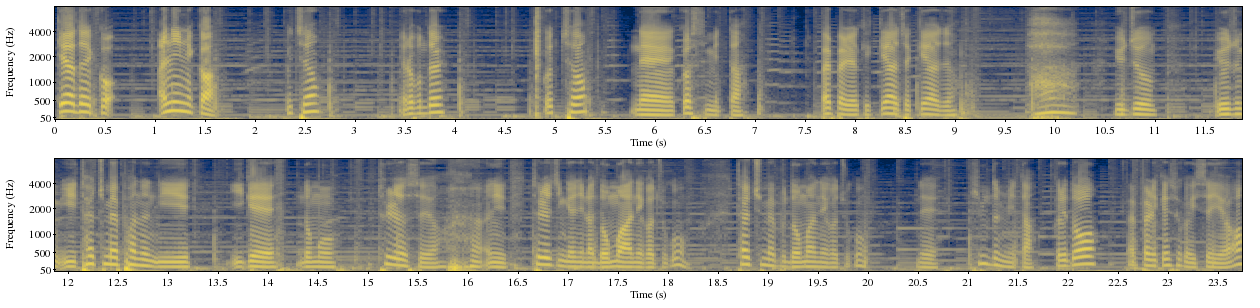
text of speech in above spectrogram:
깨야 될 거 아닙니까 그쵸 여러분들 그쵸 네 그렇습니다 빨리빨리 이렇게 깨야죠 깨야죠 하 요즘 요즘 이 탈춤맵 하는 이 이게 너무 틀렸어요. 아니 틀려진 게 아니라 너무 안 해가지고 탈춤 맵을 너무 안 해가지고 네 힘듭니다. 그래도 빨리빨리 깰 수가 있어요.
